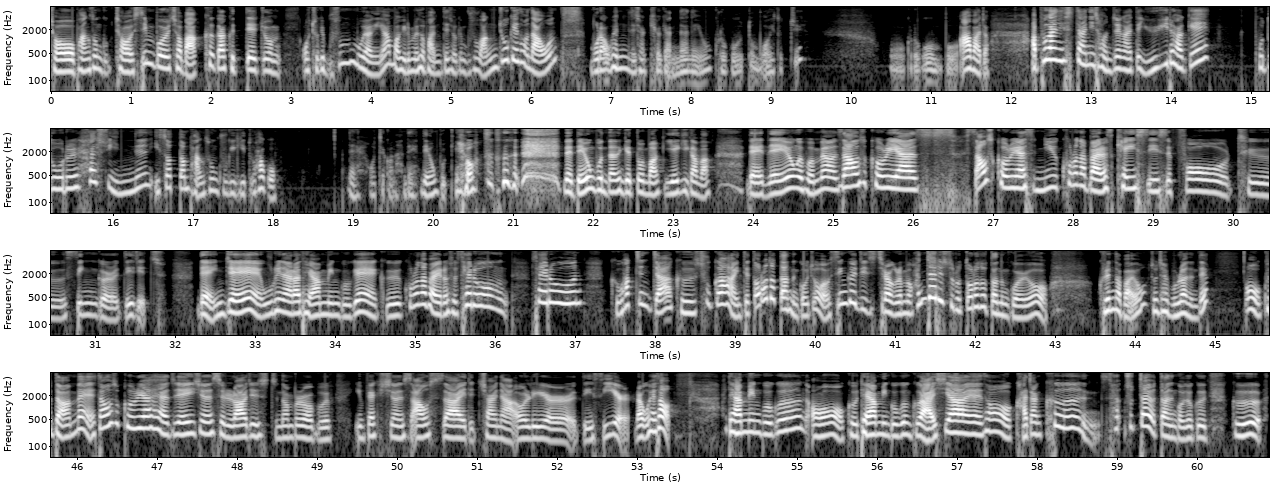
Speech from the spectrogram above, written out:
저 방송국 저 심볼 저 마크가 그때 좀 어 저게 무슨 모양이야? 막 이러면서 봤는데 저게 무슨 왕족에서 나온 뭐라고 했는데 잘 기억이 안 나네요. 그리고 또 뭐가 있었지? 어 그리고 뭐 아 맞아. 아프가니스탄이 전쟁할 때 유일하게 보도를 할 수 있는 있었던 방송국이기도 하고 네, 어쨌거나, 네, 내용 볼게요. 네, 내용 본다는 게 또 막 얘기가 막, 네, 내용을 보면, South Korea's, South Korea's new coronavirus cases fall to single digit. 네, 이제 우리나라 대한민국의 그 코로나 바이러스 새로운, 새로운 그 확진자 그 수가 이제 떨어졌다는 거죠. 싱글 디지트라 그러면 한 자릿수로 떨어졌다는 거예요. 그랬나 봐요. 전 잘 몰랐는데. 어, 그 다음에 South Korea has Asia's largest number of infections outside China earlier this year. 라고 해서 대한민국은 어, 그 대한민국은 그 아시아에서 가장 큰 사- 숫자였다는 거죠. 그, 그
